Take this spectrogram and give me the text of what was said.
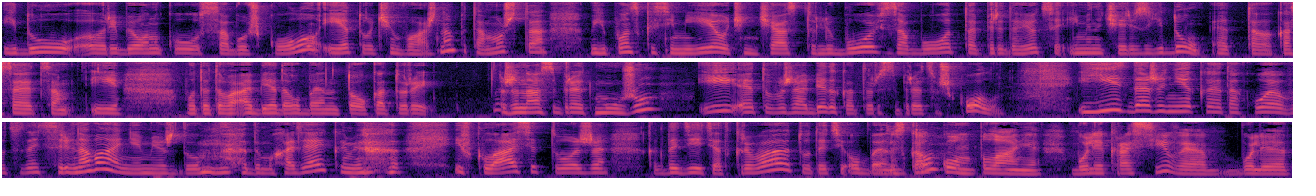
еду э, ребенку с собой в школу, и это очень важно, потому что в японской семье очень часто любовь, забота передается именно через еду. Это касается и вот этого обеда у бенто, который жена собирает мужу, и этого же обеда, который собирается в школу. И есть даже некое такое, вот, знаете, соревнование между домохозяйками и в классе тоже, когда дети открывают вот эти обенто. То есть в каком плане? Более красивое, более,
